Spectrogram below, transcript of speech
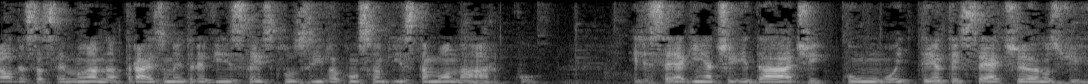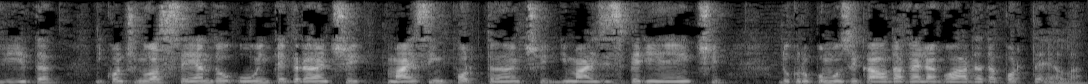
Rural dessa semana traz uma entrevista exclusiva com o sambista Monarco. Ele segue em atividade com 87 anos de vida e continua sendo o integrante mais importante e mais experiente do grupo musical da velha guarda da Portela.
